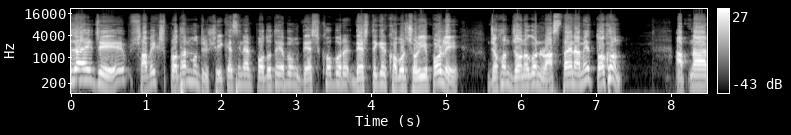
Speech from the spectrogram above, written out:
যায় যে, সাবেক প্রধানমন্ত্রী শেখ হাসিনার পদতে এবং দেশ খবর, দেশ থেকে খবর ছড়িয়ে পড়লে যখন জনগণ রাস্তায় নামে, তখন আপনার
